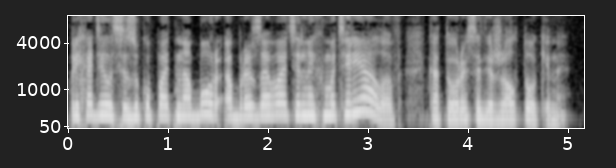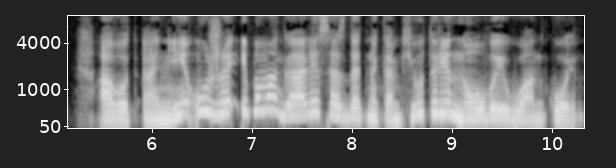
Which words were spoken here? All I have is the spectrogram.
Приходилось закупать набор образовательных материалов, который содержал токены. А вот они уже и помогали создать на компьютере новый OneCoin.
